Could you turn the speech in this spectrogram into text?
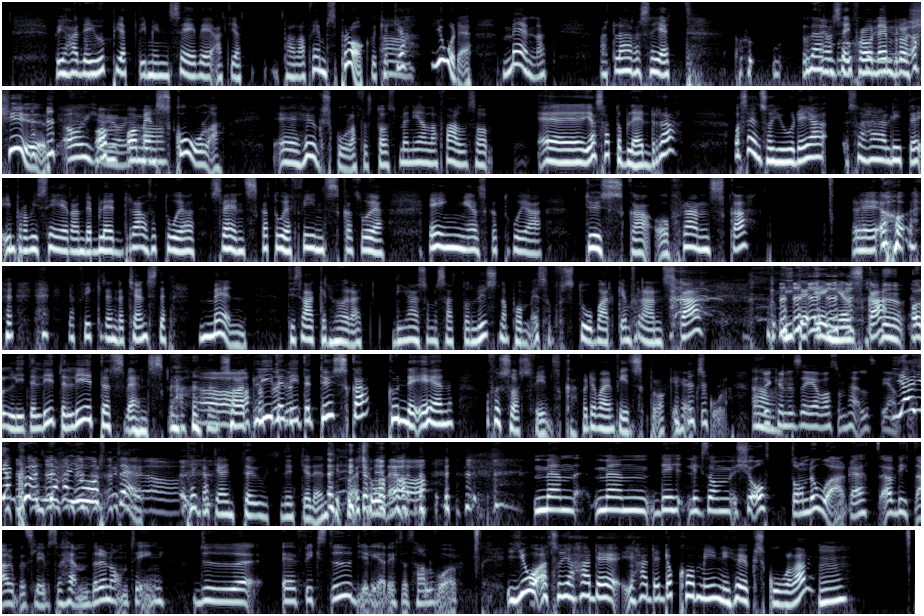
För jag hade ju uppgett i min CV att jag talar fem språk, vilket Ja. jag gjorde. Men att, att lära sig ett lära En sig från en broschyr, Oj, oj, om, oj, om en ja. skola, eh, högskola förstås, men i alla fall så eh, jag satt och bläddrade och sen så gjorde jag så här lite improviserande bläddra och så tog jag svenska, tog jag finska, tog jag engelska, tog jag tyska och franska. Eh, och jag fick den där tjänsten. Men till saken hör att de här som satt och lyssnade på mig så förstod varken franska, lite engelska och lite, lite, lite svenska. Så att lite, lite tyska kunde en och förstås finska, för det var en finskspråkig högskola. Du kunde säga vad som helst igen. Ja, jag kunde ha gjort det! Ja. Tänk att jag inte utnyttjade den situationen. Ja. Men, men det liksom 28 året av ditt arbetsliv så händer det någonting. Du fick studieledigt ett halvår. Jo, alltså jag hade, jag hade då kommit in i högskolan Mm.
